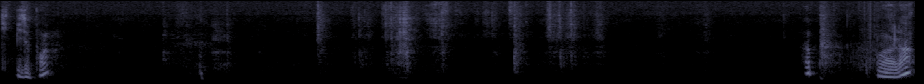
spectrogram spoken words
petite mise au point. Hop, voilà.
